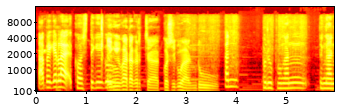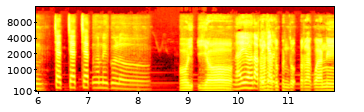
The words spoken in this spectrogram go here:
tak pikir lek ghosting itu Inge iku kata kerja, ghost iku hantu. kan berhubungan dengan chat-chat-chat ngono iku lho. Oh iya. Nah iya, tak Salah pikir, satu bentuk perlakuane.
